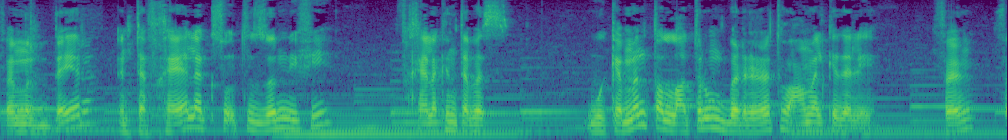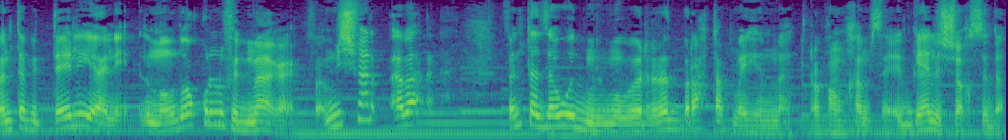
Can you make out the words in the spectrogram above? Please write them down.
فاهم الدايرة؟ أنت في خيالك سوء الظن فيه في خيالك أنت بس. وكمان طلعت له مبررات هو عمل كده ليه؟ فاهم؟ فانت بالتالي يعني الموضوع كله في دماغك فمش فارقة بقى. فانت زود من المبررات براحتك ما يهمك. رقم خمسة إتجاهل الشخص ده.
